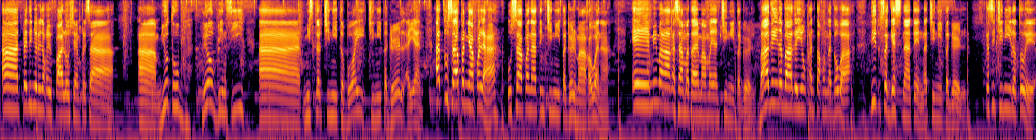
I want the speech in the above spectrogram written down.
At pwede nyo rin ako i-follow syempre sa um, YouTube, Lil Vinci, at uh, Mr. Chinita Boy, Chinita Girl, ayan. At usapan nga pala usapan natin Chinita Girl mga kawan ha eh may makakasama tayo mamayang Chinita Girl. Bagay na bagay yung kanta kong nagawa dito sa guest natin na Chinita Girl. Kasi Chinita to eh.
